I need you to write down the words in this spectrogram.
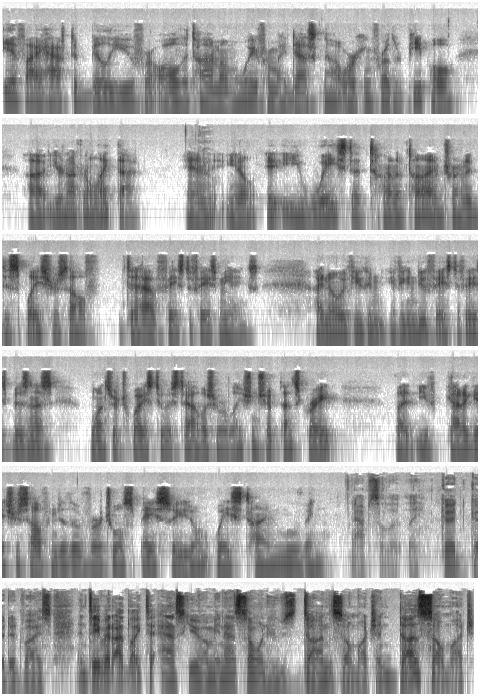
if I have to bill you for all the time I'm away from my desk, not working for other people, uh, you're not going to like that. And you know, it, you waste a ton of time trying to displace yourself to have face-to-face meetings. I know if you can if you can do face to face business once or twice to establish a relationship, that's great. But you've got to get yourself into the virtual space so you don't waste time moving. Absolutely. Good, good advice. And David, I'd like to ask you, I mean, as someone who's done so much and does so much,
